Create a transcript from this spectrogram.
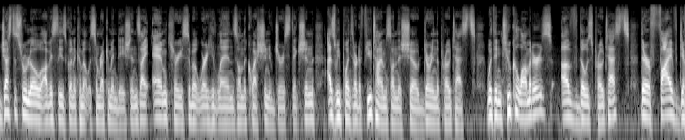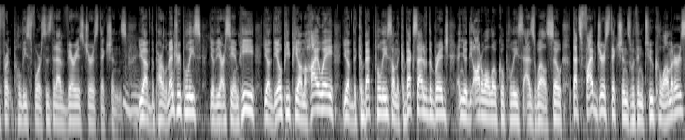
Justice Rouleau obviously is going to come out with some recommendations. I am curious about where he lands on the question of jurisdiction. As we pointed out a few times on this show during the protests, within two kilometers of those protests, there are five different police forces that have various jurisdictions. Mm-hmm. You have the parliamentary police, you have the RCMP, you have the OPP on the highway, you have the Quebec police on the Quebec side of the bridge, and you have the Ottawa local police as well. So that's five jurisdictions within two kilometers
